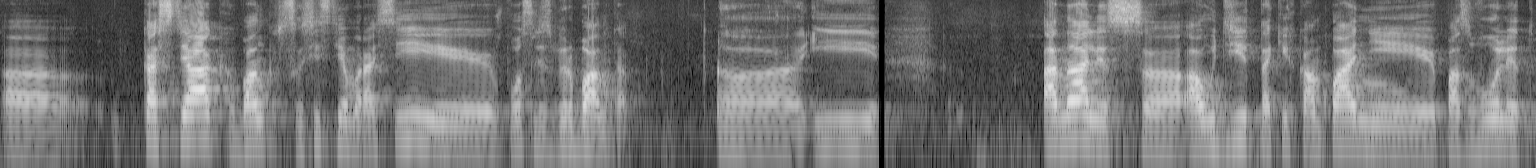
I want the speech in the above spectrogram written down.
э, костяк банковской системы России после Сбербанка. И анализ, э, аудит таких компаний позволит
